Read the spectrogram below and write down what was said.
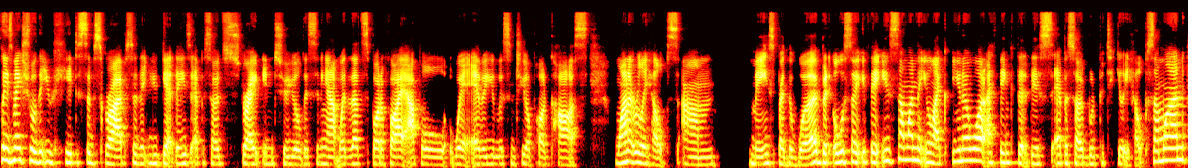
please make sure that you hit subscribe so that you get these episodes straight into your listening app, whether that's Spotify, Apple, wherever you listen to your podcasts. One, it really helps. Um, me spread the word but also if there is someone that you're like you know what? I think that this episode would particularly help someone.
